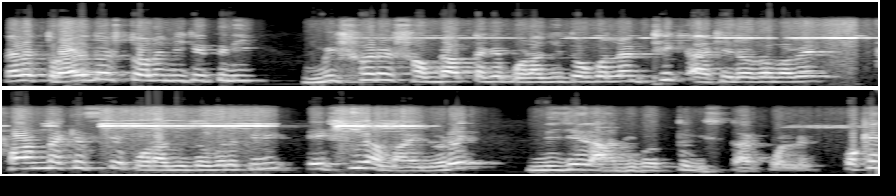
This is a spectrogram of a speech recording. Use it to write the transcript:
তাহলে ত্রয়োদশ টলেমিকে তিনি মিশরের সম্রাটটাকে পরাজিত করলেন। ঠিক একই রকম ভাবে ফার্নাকেসকে পরাজিত করে তিনি এশিয়া মাইনরে নিজের আধিপত্য বিস্তার করলেন ওকে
